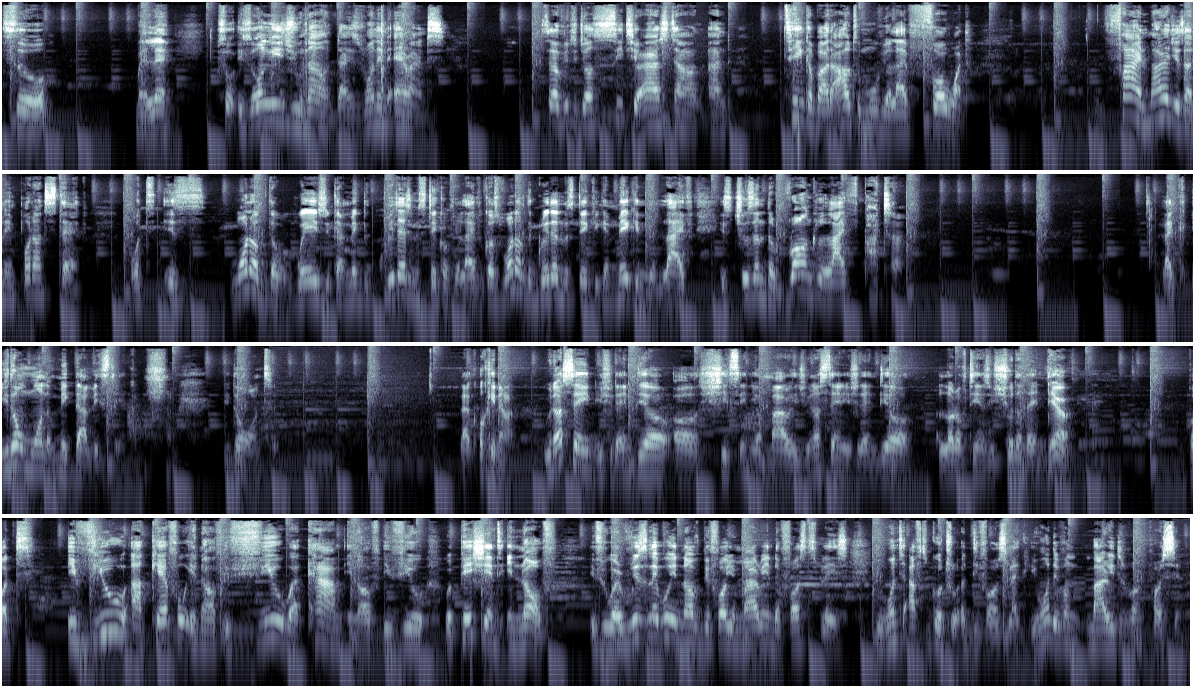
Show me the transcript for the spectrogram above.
So, well, so it's only you now that is running errands. Instead of you to just sit your ass down and think about how to move your life forward. Fine, marriage is an important step, but is one of the ways you can make the greatest mistake of your life because one of the greatest mistake you can make in your life is choosing the wrong life pattern. Like you don't want to make that mistake. You don't want to. Like okay now we're not saying you should endure uh, shit in your marriage. We're not saying you should endure a lot of things you shouldn't endure but if you are careful enough if you were calm enough if you were patient enough if you were reasonable enough before you marry in the first place, you won't have to go through a divorce. Like you won't even marry the wrong person.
